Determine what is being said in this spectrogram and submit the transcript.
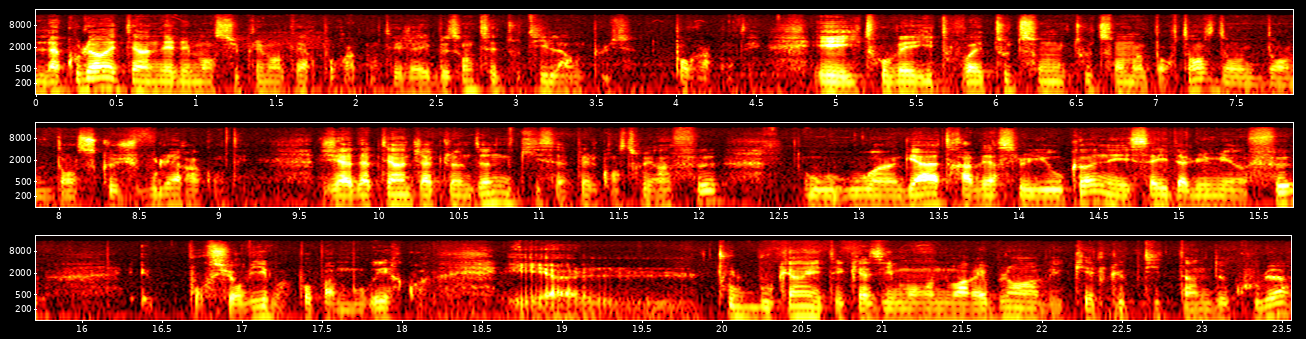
la couleur était un élément supplémentaire pour raconter. J'avais besoin de cet outil-là en plus pour raconter. Et il trouvait, il trouvait toute, son, toute son importance dans, dans- dans ce que je voulais raconter. J'ai adapté un Jack London qui s'appelle Construire un feu, où, où un gars traverse le Yukon et essaye d'allumer un feu pour survivre, pour pas mourir. Quoi. Et euh, tout le bouquin était quasiment en noir et blanc avec quelques petites teintes de couleur,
